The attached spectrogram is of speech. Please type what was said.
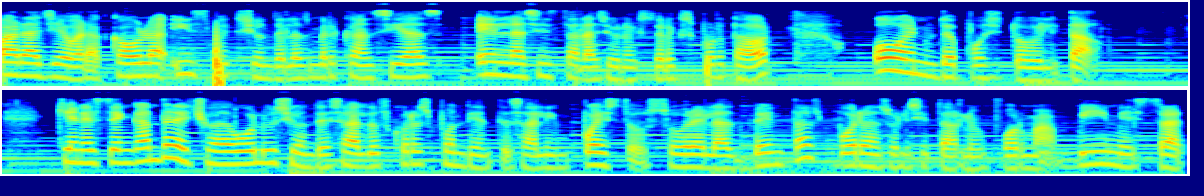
para llevar a cabo la inspección de las mercancías en las instalaciones del exportador o en un depósito habilitado. Quienes tengan derecho a devolución de saldos correspondientes al impuesto sobre las ventas podrán solicitarlo en forma bimestral.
